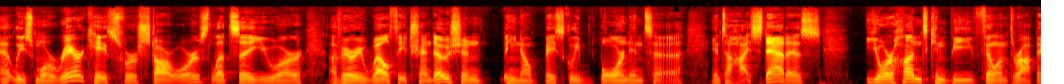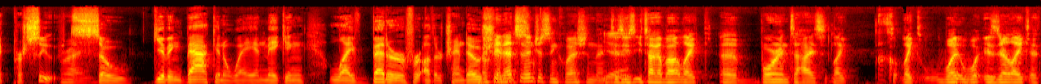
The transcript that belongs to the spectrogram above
at least more rare case for Star Wars, let's say you are a very wealthy Trandoshan, you know, basically born into into high status. Your hunt can be philanthropic pursuits. So giving back in a way and making life better for other Trandoshans. Okay, that's an interesting question then, because Yeah. you, you talk about like uh, born into high, like like what what is there like a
